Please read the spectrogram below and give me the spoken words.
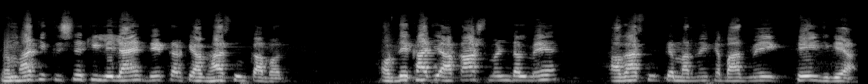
ब्रह्मा जी कृष्ण की लीलाएँ देख करके अघासुर का वध। और देखा जी, आकाश मंडल में अघासुर के मरने के बाद में एक तेज गया।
